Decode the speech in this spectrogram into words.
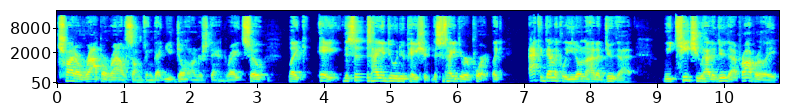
try to wrap around something that you don't understand, right? So, like, hey, this is how you do a new patient. This is how you do a report. Like, academically, you don't know how to do that. We teach you how to do that properly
